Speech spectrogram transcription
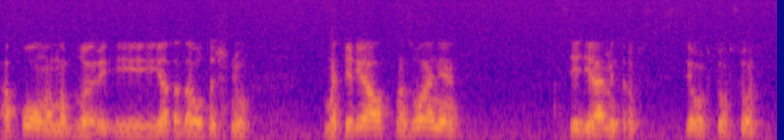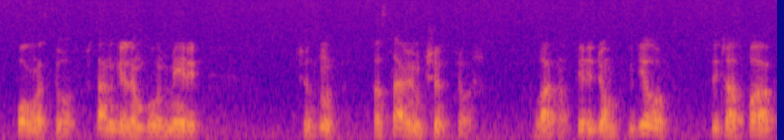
о полном обзоре. И я тогда уточню материал, название, все диаметры, все, все, все полностью штангелем будем мерить. Ну, составим чертеж. Ладно, перейдем к делу. Сейчас по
